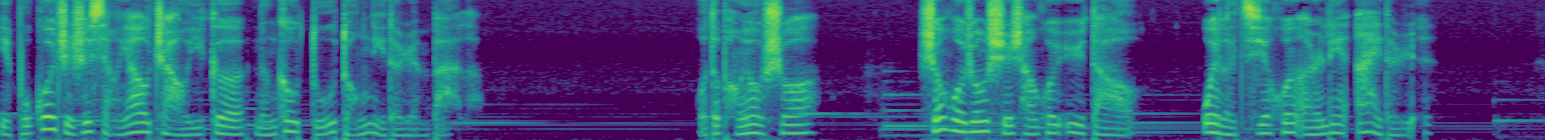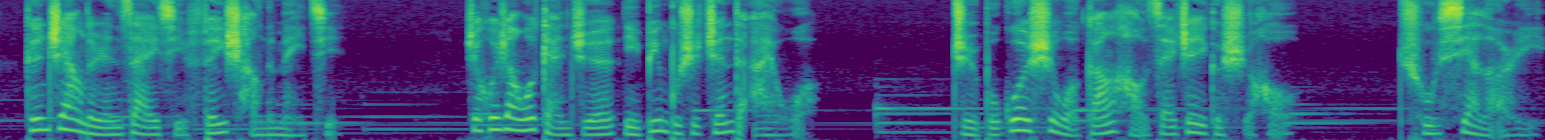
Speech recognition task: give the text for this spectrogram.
也不过只是想要找一个能够读懂你的人罢了。我的朋友说，生活中时常会遇到为了结婚而恋爱的人，跟这样的人在一起非常的没劲，这会让我感觉你并不是真的爱我。只不过是我刚好在这个时候出现了而已。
